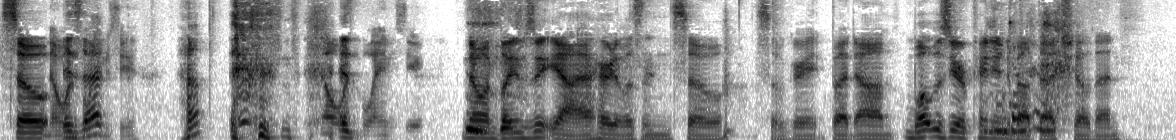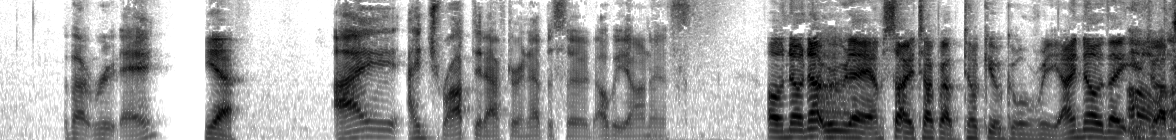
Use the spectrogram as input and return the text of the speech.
So No one is that? blames you. Huh? No one blames you. No one blames it. Yeah, I heard it wasn't so so great. But um, what was your opinion about that show then? About Root A? Yeah. I I dropped it after an episode, I'll be honest. Oh no, not Uh, Root A. I'm sorry. Talk about Tokyo Ghoul Re. I know that you Oh. dropped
